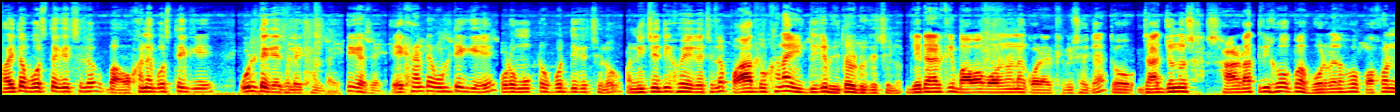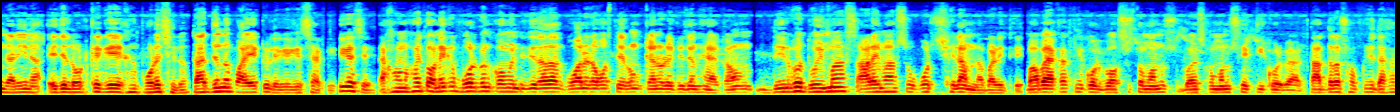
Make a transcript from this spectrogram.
হয়তো বসতে গেছিল বা ওখানে বসতে গিয়ে উল্টে গেছিল এখানটায়। ঠিক আছে। এখানটায় উল্টে গিয়ে পুরো মুখটা উপর দিকে ছিল নিচের দিক হয়ে গেছিল পা দুখানা এই দিকে ভিতরে ঢুকেছিল। যেটা আর কি বাবা বর্ণনা করে আর কি বিষয়টা। তো যার জন্য সারা রাত্রি হোক বা ভোরবেলা হোক কখন জানি না এই যে লোটকে গিয়ে এখানে পড়েছিল তার জন্য পায়ে একটু লেগে গেছে আর কি। ঠিক আছে? এখন হয়তো অনেকে বলবেন কমেন্টে যে দাদা গোয়ালের অবস্থা এরকম কেন রেখেছেন? হ্যাঁ কারণ দীর্ঘ দুই মাস আড়াই মাস উপর ছিলাম না বাড়িতে। বাবা একা কি করবে? অসুস্থ মানুষ বয়স্ক মানুষ সে কি করবে? আর তার দ্বারা সবকিছু দেখা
